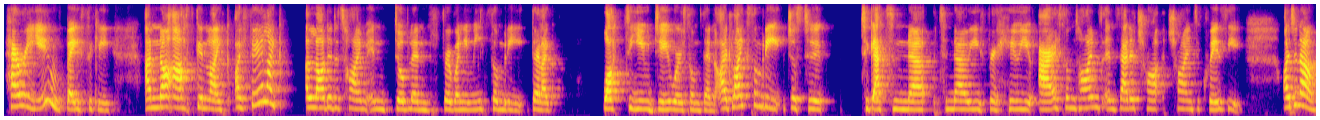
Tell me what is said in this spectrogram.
How are you? Basically, I'm not asking like I feel like a lot of the time in Dublin for when you meet somebody, they're like, "What do you do?" or something. I'd like somebody just to to get to know to know you for who you are sometimes instead of try, trying to quiz you. I don't know.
